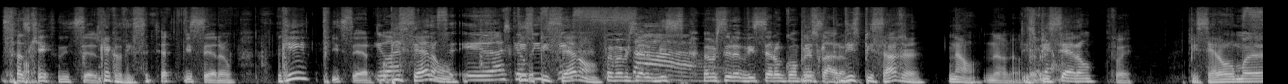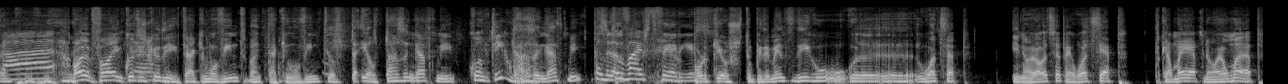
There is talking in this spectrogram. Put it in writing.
Sabes o que é que disseste? O que é que eu disse? Já te disseram. O quê? Disseram. Eu acho que Pisseram? disse- Eu acho que ele Disse disse pisseram? Foi uma mistura, disse, uma mistura de disseram com Disse, disse Pissarra? Não. Não, não. Disse. Pisseram. Foi. Pisseram uma. Pissar- Olha, falar em coisas que eu digo, está aqui um ouvinte, bem, está aqui um ouvinte, ele está ele tá zangado comigo. Contigo? Está zangado comigo. Porque tu vais de férias. Porque eu estupidamente digo uh, WhatsApp. E não é WhatsApp, é WhatsApp. Porque é uma app, não é uma app.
